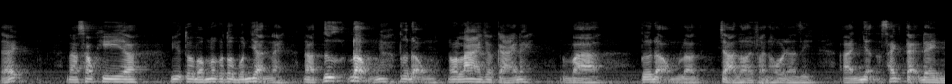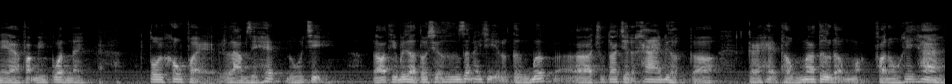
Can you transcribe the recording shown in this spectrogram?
Đấy là sau khi à, ví dụ tôi bấm nó tôi muốn nhận này là tự động nhá tự động nó like cho cái này và tự động là trả lời phản hồi là gì? À, nhận sách tại đây nè phạm minh quân này. Tôi không phải làm gì hết đúng không chị? Đó thì bây giờ tôi sẽ hướng dẫn anh chị là từng bước uh, chúng ta triển khai được uh, cái hệ thống uh, tự động phản hồi khách hàng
